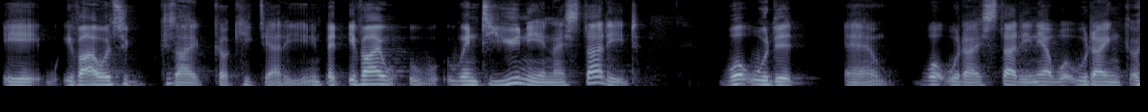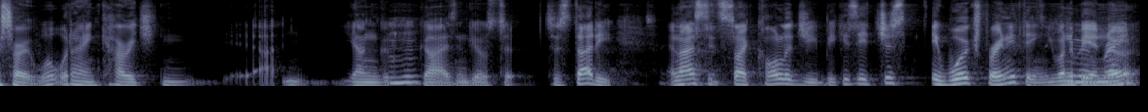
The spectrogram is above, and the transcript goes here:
if I were to, because I got kicked out of uni, but if I w- went to uni and I studied, what would it, uh, what would I study now? What would I, enc- sorry, what would I encourage uh, young Mm-hmm. guys and girls to, to study? And I said psychology because it just, it works for anything. You want to be a nurse?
